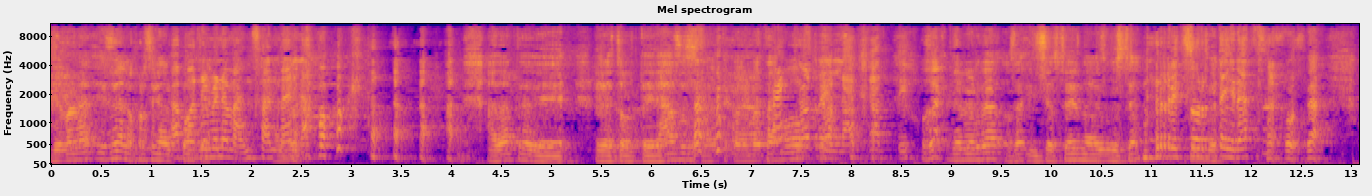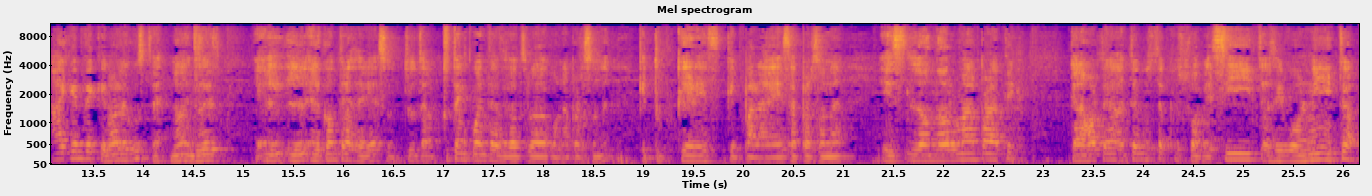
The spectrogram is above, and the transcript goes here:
de verdad, ese a lo mejor sería el A ponerme una manzana en la boca. a darte de resorterazos, a darte con el no, relájate. O sea, de verdad, o sea, y si a ustedes no les gusta. Resorterazos. o sea, hay gente que no le gusta, ¿no? Entonces, el, el, contra sería eso. Tú te, tú te, encuentras del otro lado con una persona que tú crees que para esa persona es lo normal para ti. que a lo mejor te, te gusta pues suavecito, así bonito,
